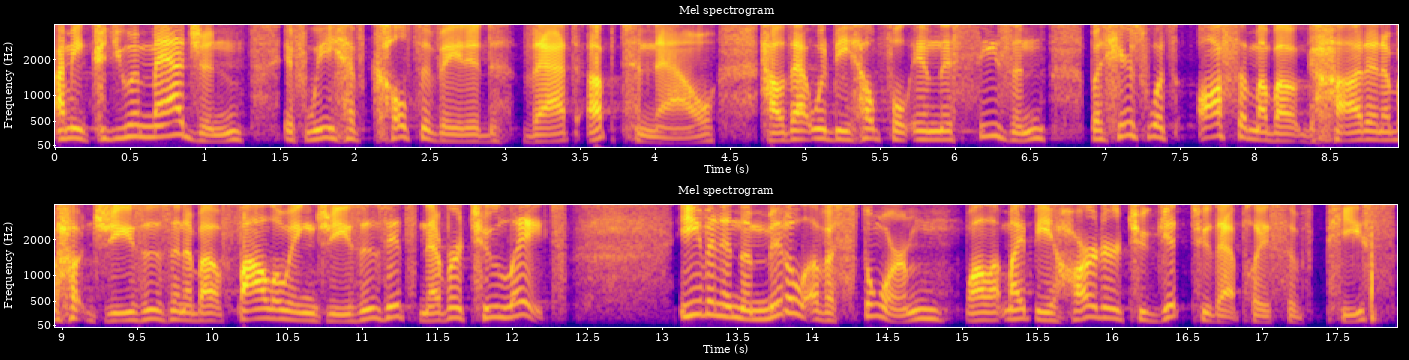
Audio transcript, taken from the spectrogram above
I mean, could you imagine if we have cultivated that up to now, how that would be helpful in this season? But here's what's awesome about God and about Jesus and about following Jesus it's never too late. Even in the middle of a storm, while it might be harder to get to that place of peace,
